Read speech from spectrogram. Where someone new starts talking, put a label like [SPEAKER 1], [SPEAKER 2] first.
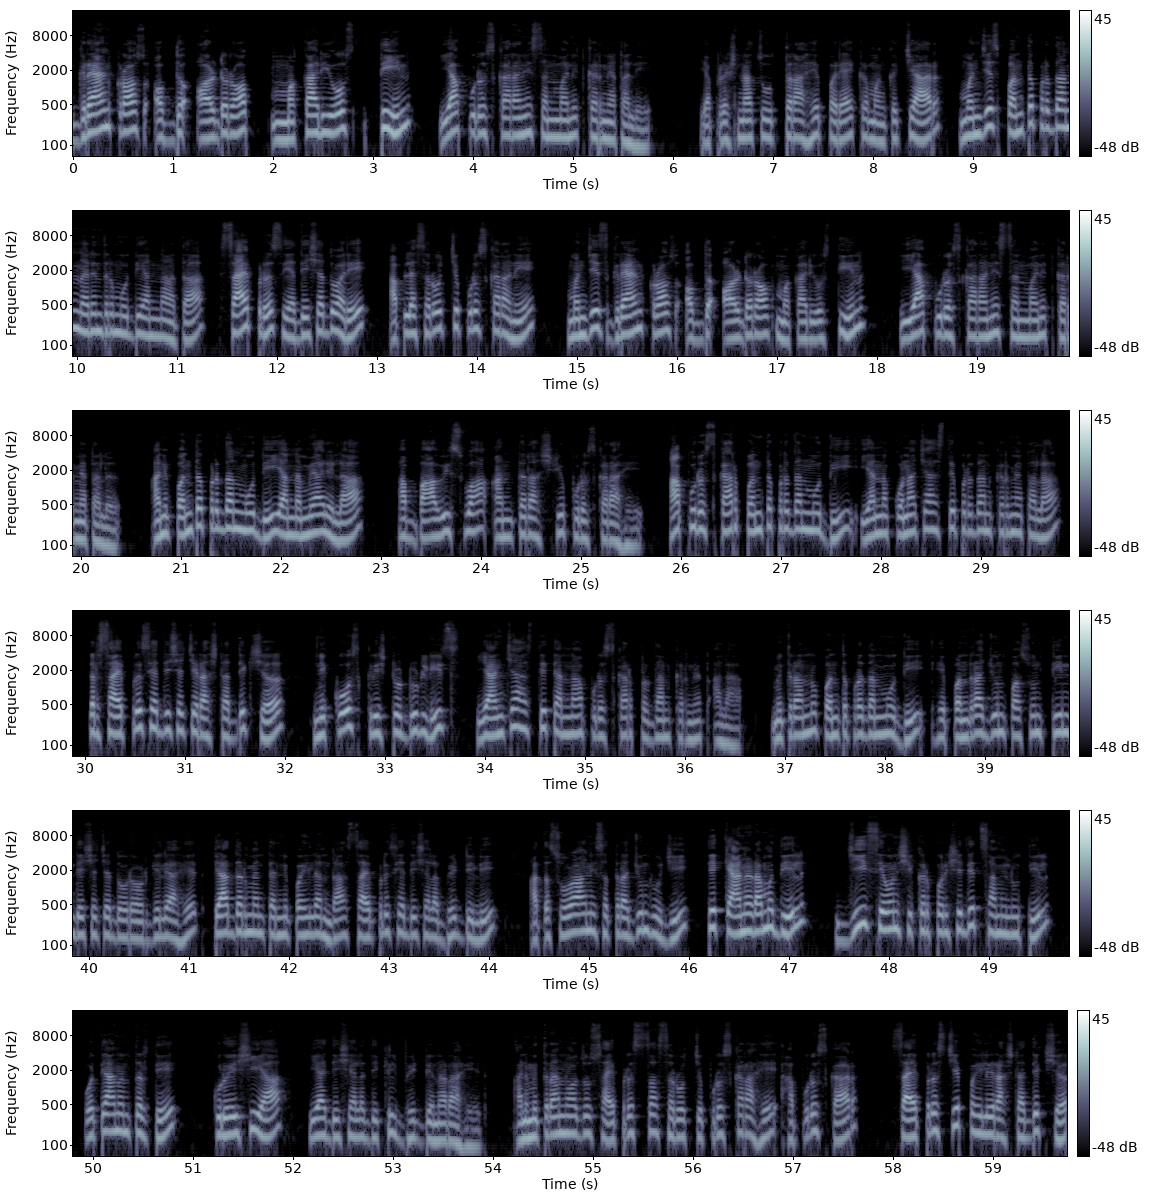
[SPEAKER 1] grand cross of the order of Makarios तीन या पुरस्काराने सन्मानित करण्यात आले. या प्रश्नाचं उत्तर आहे पर्याय क्रमांक चार. म्हणजेच पंतप्रधान नरेंद्र मोदी यांना आता सायप्रस या देशाद्वारे आपल्या सर्वोच्च पुरस्काराने म्हणजेच grand cross of the order of Makarios तीन या पुरस्काराने सन्मानित करण्यात आलं. आणि पंतप्रधान मोदी यांना मिळालेला हा बावीसवा आंतरराष्ट्रीय पुरस्कार आहे. हा पुरस्कार पंतप्रधान मोदी यांना कोणाच्या हस्ते प्रदान करण्यात आला? तर सायप्रस या देशाचे राष्ट्राध्यक्ष निकोस क्रिस्टो डुडलिट्स यांच्या हस्ते त्यांना पुरस्कार प्रदान करण्यात आला. मित्रांनो पंतप्रधान मोदी हे पंधरा जून पासून तीन देशाच्या दौऱ्यावर गेले आहेत. त्या दरम्यान त्यांनी पहिल्यांदा सायप्रस या देशाला भेट दिली. आता सोळा आणि सतरा जून रोजी ते कॅनडामधील जी सेवन शिखर परिषदेत सामील होतील व त्यानंतर ते क्रोएशिया या देशाला देखील भेट देणार आहेत. आणि मित्रांनो हा जो सायप्रसचा सर्वोच्च पुरस्कार आहे हा पुरस्कार सायप्रसचे पहिले राष्ट्राध्यक्ष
